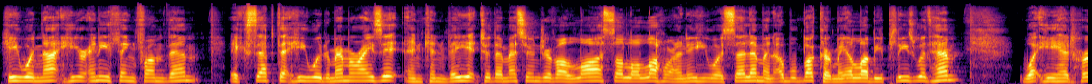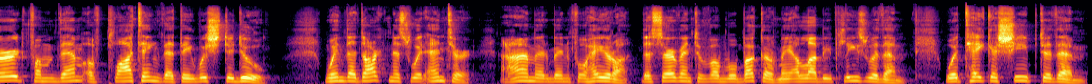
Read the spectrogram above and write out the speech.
He would not hear anything from them except that he would memorize it and convey it to the Messenger of Allah sallallahu alaihi wasallam and Abu Bakr, may Allah be pleased with him, what he had heard from them of plotting that they wished to do. When the darkness would enter, Amir bin Fuhayra, the servant of Abu Bakr, may Allah be pleased with them, would take a sheep to them,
